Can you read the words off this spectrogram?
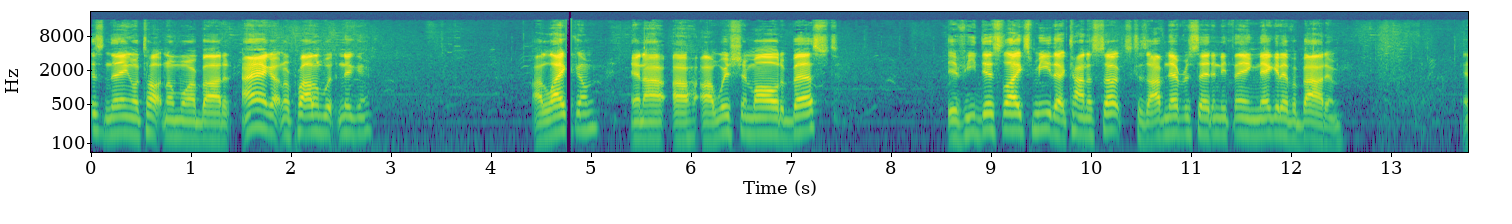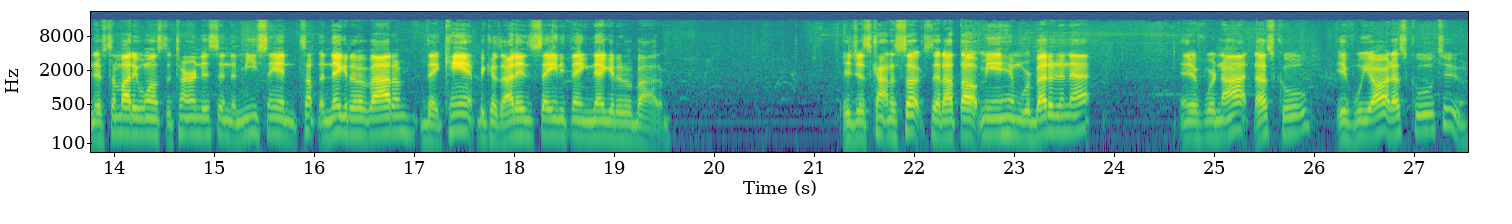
This nigga ain't gonna talk no more about it. I ain't got no problem with the nigga. I like him, and I I, I wish him all the best. If he dislikes me, that kind of sucks, cause I've never said anything negative about him. And if somebody wants to turn this into me saying something negative about him, they can't because I didn't say anything negative about him. It just kind of sucks that I thought me and him were better than that. And if we're not, that's cool. If we are, that's cool too.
